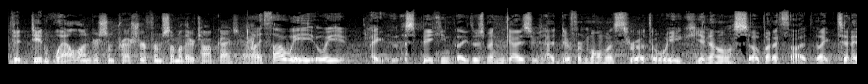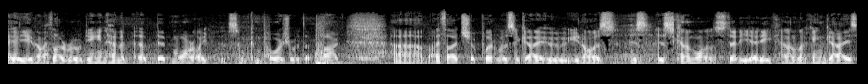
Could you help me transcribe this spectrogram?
that did well under some pressure from some of their top guys? I thought we we like speaking like there's been guys who've had different moments throughout the week, you know. So, but I thought like today, you know, I thought Rodin had a, a bit more like some composure with the puck. Um, I thought Chipwood was a guy who you know is is, is kind of one of those steady Eddie kind of looking guys.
